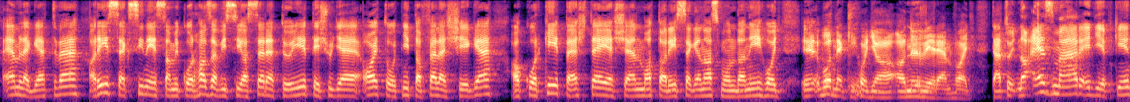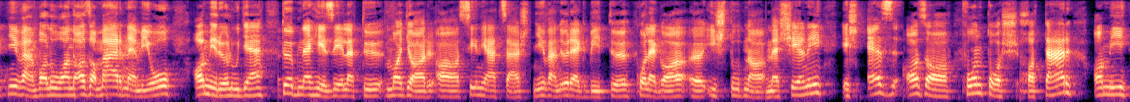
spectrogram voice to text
emlegetve, a részek színész, amikor hazaviszi a szeretőjét, és ugye ajtót nyit a felesége, akkor képes teljesen mata részegen azt mondani, hogy mondd neki, hogy a, a nővérem vagy. Tehát, hogy na ez már egyébként nyilvánvalóan az a már nem jó, amiről ugye több nehéz életű magyar a színjátszást nyilván öregbítő kollega is tudna mesélni, és ez az a fontos határ, ami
